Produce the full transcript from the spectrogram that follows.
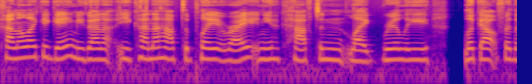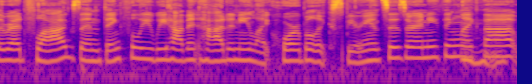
kind of like a game. You gotta you kind of have to play it right, and you have to like really look out for the red flags. And thankfully, we haven't had any like horrible experiences or anything like Mhm. that.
